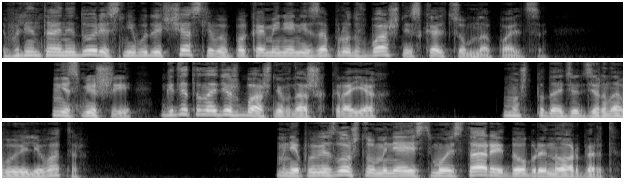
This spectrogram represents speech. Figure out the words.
Валентайн и Дорис не будут счастливы, пока меня не запрут в башне с кольцом на пальце». «Не смеши. Где ты найдешь башню в наших краях?» «Может, подойдет зерновой элеватор?» «Мне повезло, что у меня есть мой старый добрый Норберт»,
